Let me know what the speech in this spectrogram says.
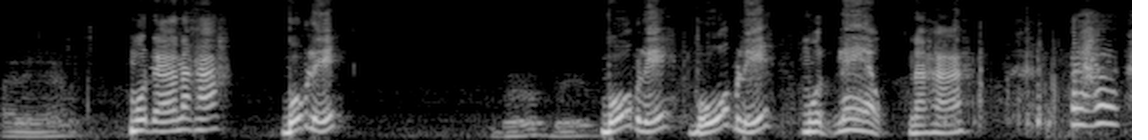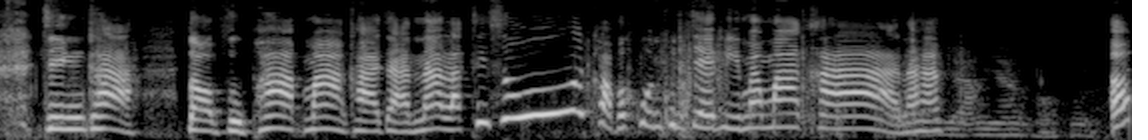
ไปแล้วหมดแล้วนะคะโบ๊ะเบลเบอร์เบอร์โบ๊ะเบลโบ๊ะเบลหมดแล้วนะคะ จริงค่ะ ตอบสุภาพมากค่ะอาจารย์น่ารักที่สุด ขอบพระคุณคุณเจพีมากๆค่ะนะคะยังยังขอพูดอ๋อ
